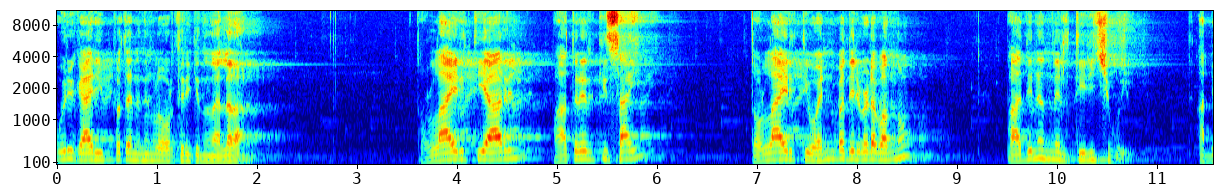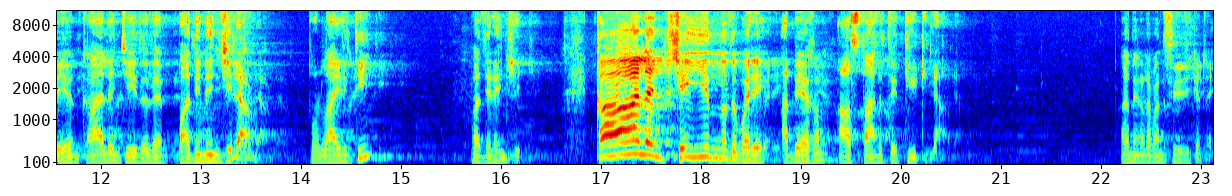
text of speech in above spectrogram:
ഒരു കാര്യം ഇപ്പോൾ തന്നെ നിങ്ങൾ ഓർത്തിരിക്കുന്നത് നല്ലതാണ്. തൊള്ളായിരത്തി ആറിൽ പാത്രീർക്കിസായി തൊള്ളായിരത്തി ഒൻപതിൽ ഇവിടെ വന്നു പതിനൊന്നിൽ തിരിച്ചുപോയി. അദ്ദേഹം കാലം ചെയ്തത് പതിനഞ്ചിലാണ്. തൊള്ളായിരത്തി പതിനഞ്ചിൽ കാലം ചെയ്യുന്നത് വരെ അദ്ദേഹം ആ സ്ഥാനത്ത് എത്തിയിട്ടില്ല അത് നിങ്ങളുടെ മനസ്സിലിരിക്കട്ടെ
